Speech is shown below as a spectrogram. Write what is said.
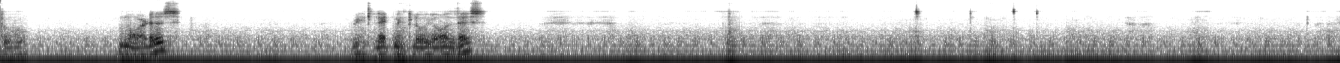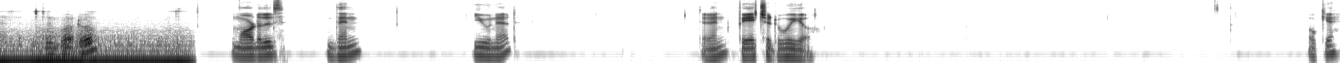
to models. Wait, let me close all this. Go to models, then unet, then paste it over here. Okay.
